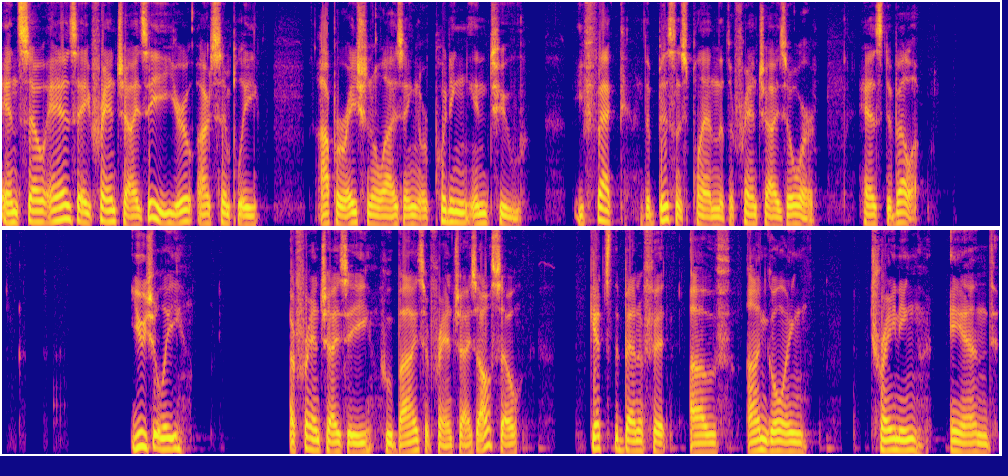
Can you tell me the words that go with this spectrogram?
And so, as a franchisee, you are simply operationalizing or putting into effect the business plan that the franchisor has developed. Usually, a franchisee who buys a franchise also gets the benefit of ongoing training and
